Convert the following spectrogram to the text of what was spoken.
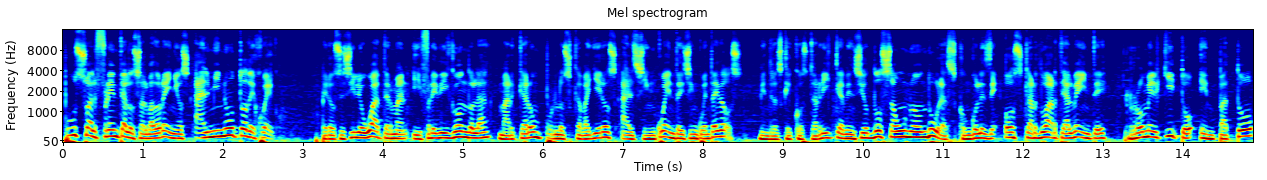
puso al frente a los salvadoreños al minuto de juego pero Cecilio Waterman y Freddy Góndola marcaron por los caballeros al 50 y 52, mientras que Costa Rica venció 2 a 1 a Honduras con goles de Oscar Duarte al 20, Romel Quito empató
